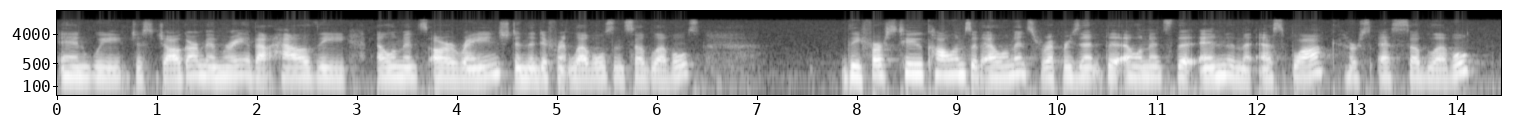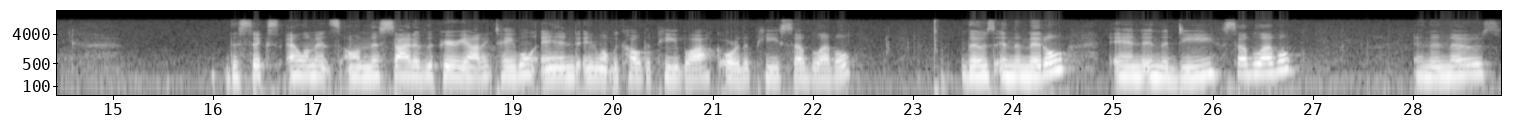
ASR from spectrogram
and we just jog our memory about how the elements are arranged in the different levels and sublevels, the first two columns of elements represent the elements that end in the S block or S sublevel the six elements on this side of the periodic table end in what we call the P block or the P sublevel. Those in the middle end in the D sublevel. And then those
